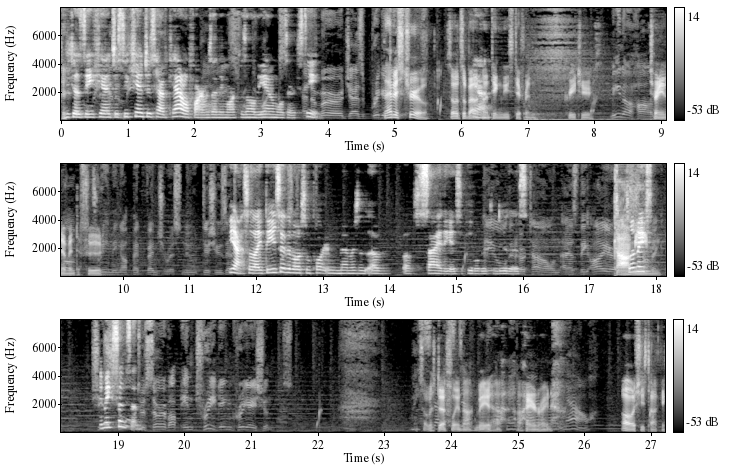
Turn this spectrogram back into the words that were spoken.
In the illustrious kitchen coliseum. because you can't just you can't just have cattle farms anymore because all the animals are extinct. That is true. So it's about Yeah. hunting these different creatures. Turning them into food. dreaming up adventurous new dishes Yeah, so like these are the most important members of, of, of society is the people who can do this. her town as the Iron So it makes- it makes sense swore then. To intriguing creations. My So it's stomach's definitely not made not of iron iron right now. now. Oh, she's talking.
